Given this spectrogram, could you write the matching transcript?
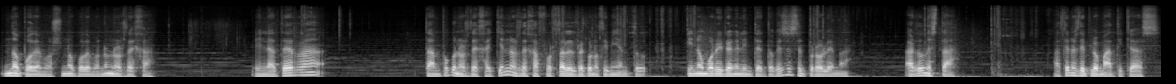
No podemos, no podemos, no nos deja. Inglaterra tampoco nos deja. ¿Y quién nos deja forzar el reconocimiento y no morir en el intento? Que ese es el problema. A ver, ¿dónde está? Acciones diplomáticas.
